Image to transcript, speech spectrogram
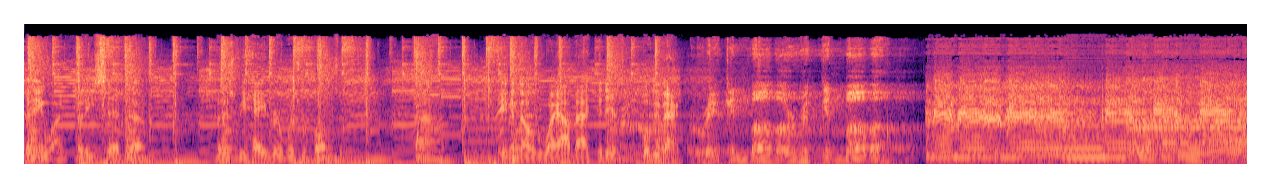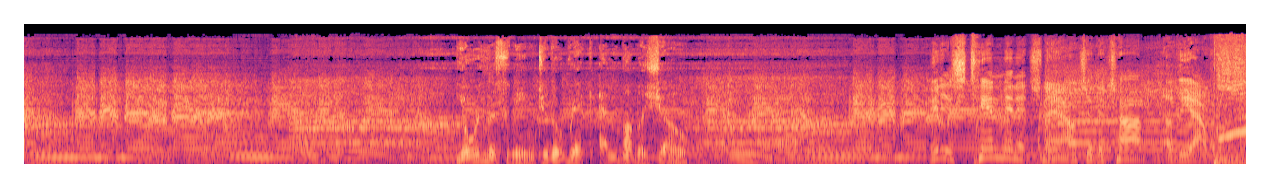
but anyway, but he said, uh, but his behavior was repulsive. Uh, even though the way I've acted isn't. We'll be back. Rick and Bubba, Rick and Bubba. You're listening to The Rick and Bubba Show. It is 10 minutes now to the top of the hour.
